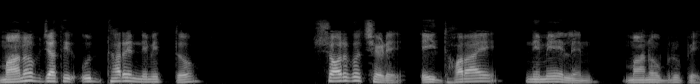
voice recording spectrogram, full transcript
মানব জাতির উদ্ধারের নিমিত্ত স্বর্গ ছেড়ে এই ধরায় নেমে এলেন মানব রূপে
